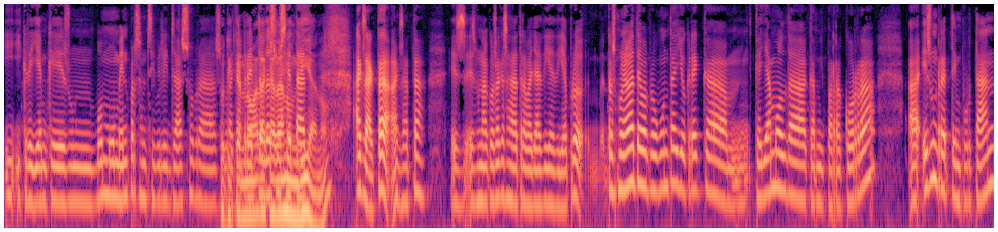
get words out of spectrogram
i, i creiem que és un bon moment per sensibilitzar sobre, sobre aquest no repte de, de societat. Un dia, no? Exacte, exacte. És, és una cosa que s'ha de treballar dia a dia. Però responent a la teva pregunta, jo crec que, que hi ha molt de camí per recórrer. Uh, és un repte important,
